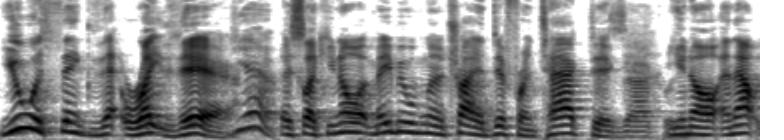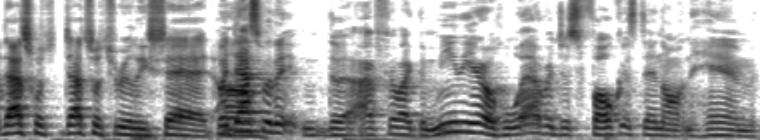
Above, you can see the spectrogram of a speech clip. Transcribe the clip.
You would think that right there. Yeah. It's like you know what? Maybe we're going to try a different tactic. Exactly. You know, and that that's what that's what's really sad. But that's Um, where the, the I feel like the media or whoever just focused in on him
